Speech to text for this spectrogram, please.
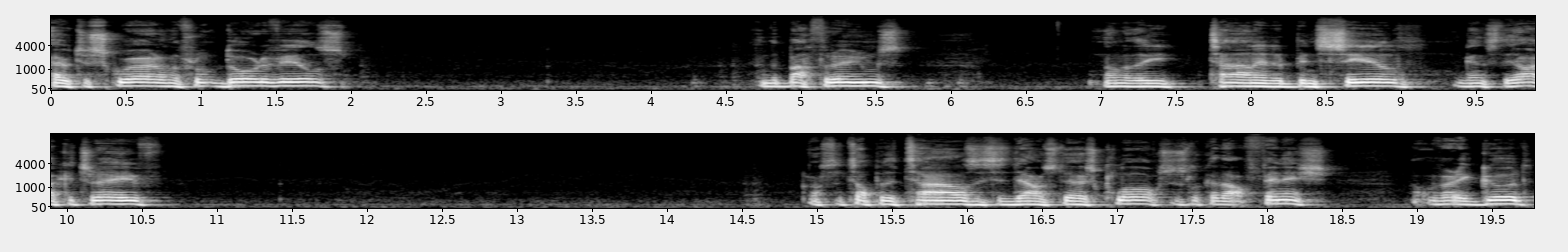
outer square on the front door reveals. In the bathrooms, none of the tiling had been sealed against the architrave. Across the top of the tiles, this is downstairs cloaks. Just look at that finish. Not very good.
